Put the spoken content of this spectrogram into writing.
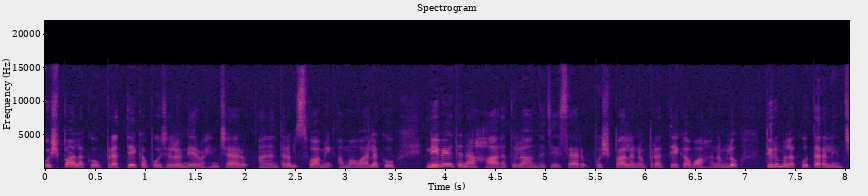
పుష్పాలకు ప్రత్యేక పూజలు నిర్వహించారు. అనంతరం స్వామి అమ్మవార్లకు నివేదన హారతులు అందజేశారు. పుష్పాలను ప్రత్యేక వాహనంలో తిరుమలకు తరలించారు.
